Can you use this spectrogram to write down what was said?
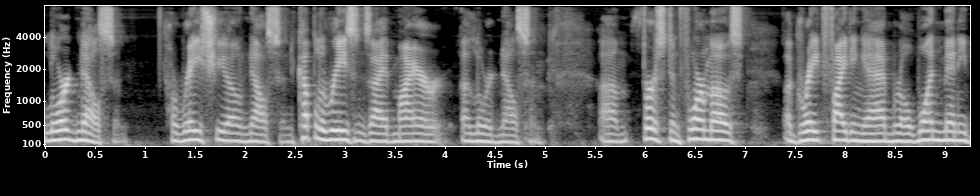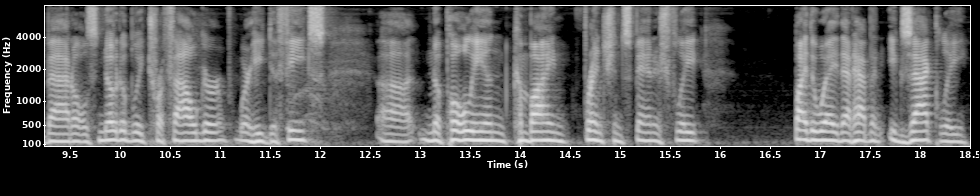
Lord Nelson, Horatio Nelson. A couple of reasons I admire uh, Lord Nelson. Um, first and foremost, a great fighting admiral, won many battles, notably Trafalgar, where he defeats uh, Napoleon, combined French and Spanish fleet. By the way, that happened exactly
